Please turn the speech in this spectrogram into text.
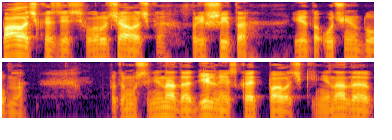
палочка здесь, выручалочка, пришита. И это очень удобно. Потому что не надо отдельно искать палочки. Не надо...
